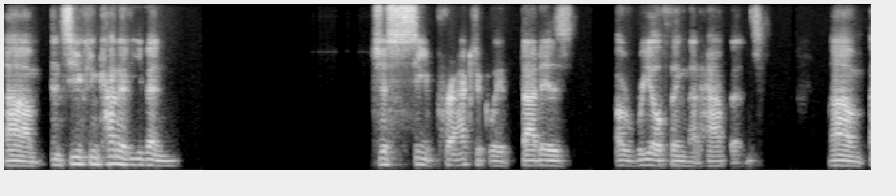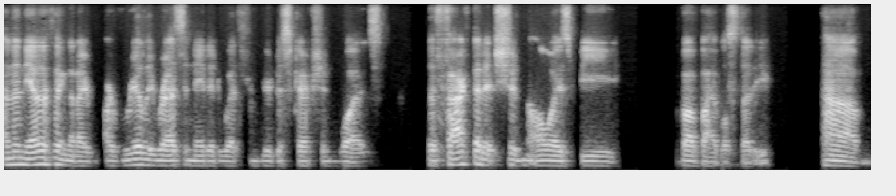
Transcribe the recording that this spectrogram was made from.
Um, and so you can kind of even just see practically that is a real thing that happens. Um, and then the other thing that I, I really resonated with from your description was the fact that it shouldn't always be about Bible study. Um,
